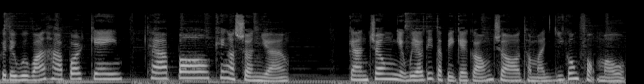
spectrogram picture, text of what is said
佢哋會玩下 board game、踢下波、傾下信仰，間中亦會有啲特別嘅講座同埋義工服務。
